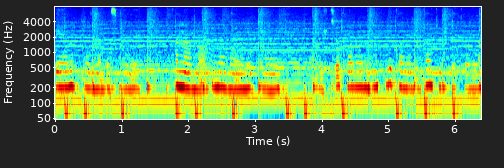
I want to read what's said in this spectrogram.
beğeni butonuna basmayı kanalıma abone olmayı unutmayın. Hoşça kalın, mutlu kalın, takipte kalın.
